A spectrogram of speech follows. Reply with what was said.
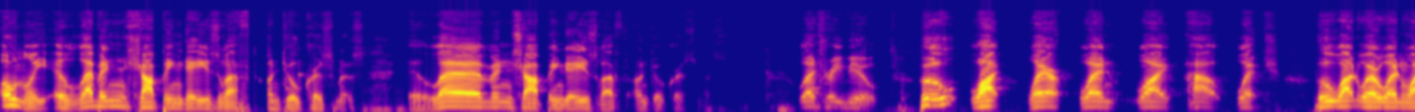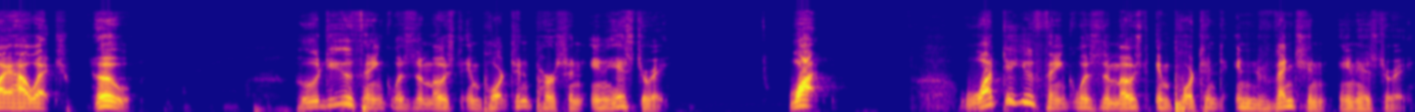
only 11 shopping days left until Christmas. 11 shopping days left until Christmas. Let's review who, what, where, when, why, how, which. Who, what, where, when, why, how, which. Who? Who do you think was the most important person in history? What? What do you think was the most important invention in history?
